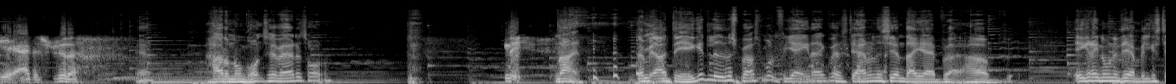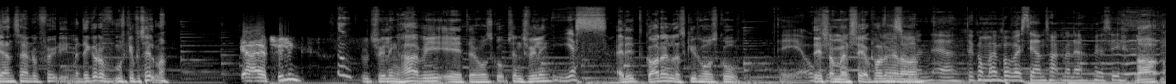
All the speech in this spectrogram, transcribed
Ja, det synes jeg da. Ja. Har du nogen grund til at være det, tror du? Nej. Nej. Jamen, og det er ikke et ledende spørgsmål, for jeg aner ikke, hvad stjernerne siger om dig. Jeg har ikke rigtig nogen idé om, hvilke stjernetegn du er født i, men det kan du måske fortælle mig. Jeg er tvilling. Du er tvilling. Har vi et uh, horoskop til en tvilling? Yes. Er det et godt eller skidt horoskop? Det er okay. Det er, som man ser på det, det, er, eller man, ja, det kommer an på, hvad stjernetegn man er, vil jeg sige. Nå,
